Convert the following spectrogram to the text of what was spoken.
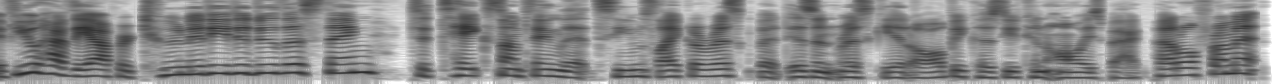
If you have the opportunity to do this thing, to take something that seems like a risk but isn't risky at all because you can always backpedal from it,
